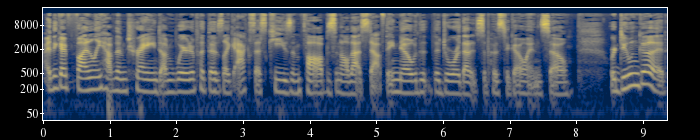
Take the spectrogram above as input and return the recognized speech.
I think I finally have them trained on where to put those like access keys and fobs and all that stuff. They know the, the drawer that it's supposed to go in. So we're doing good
